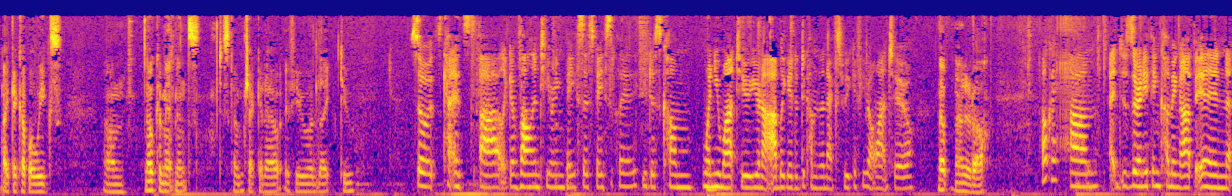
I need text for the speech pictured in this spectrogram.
like a couple weeks. Um, no commitments. Just come check it out if you would like to. So it's kind of, it's uh, like a volunteering basis, basically. You just come when you want to. You're not obligated to come the next week if you don't want to. Nope, not at all. Okay. Um, is there anything coming up in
